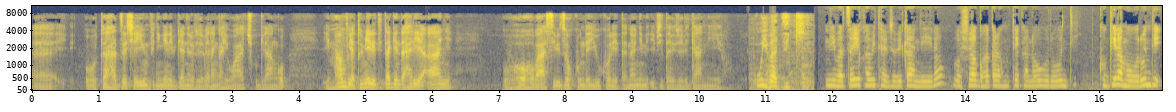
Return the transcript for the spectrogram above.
eh, ubutahaze cye yumvira ingene ibiganiro bibera ngaho iwacu kugira ngo impamvu yatumye leta itagenda hariya anye ubuhoho basi bizokunde yuko leta nayo nyene ivyitaba ivyo biganiro wibaza iki nibaza yuko abitaba ivyo biganiro boshobora guhagarara umutekano w'u Burundi kugira mu Burundi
